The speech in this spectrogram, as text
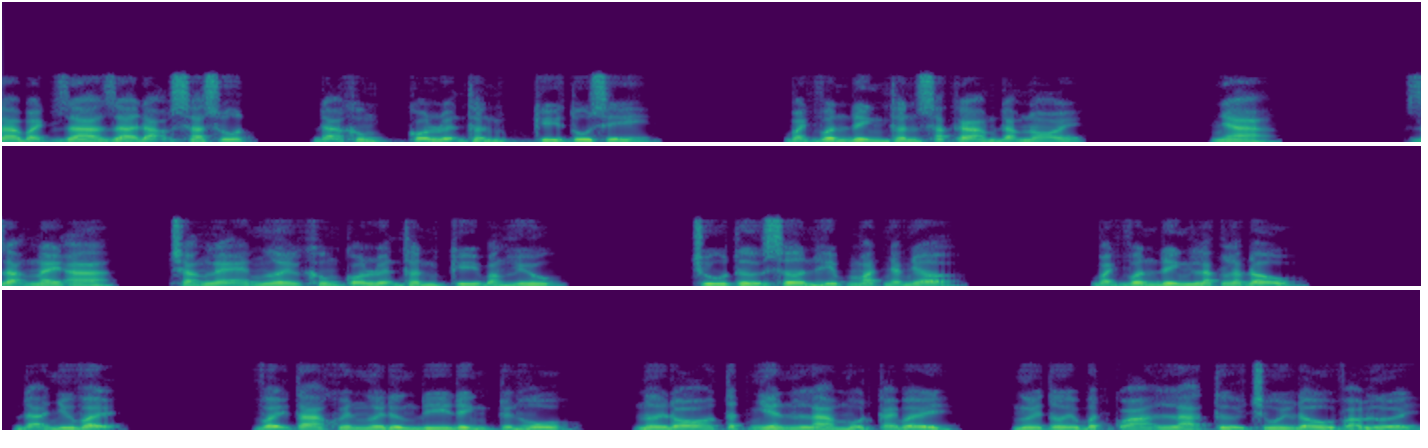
ta bạch ra ra đạo xa suốt, đã không có luyện thần kỳ tu sĩ. Bạch Vân Đình thần sắc cảm đạm nói. Nha! Dạng này a, chẳng lẽ ngươi không có luyện thần kỳ bằng hữu? Chu Tử Sơn híp mắt nhắc nhở. Bạch Vân Đình lắc lắc đầu. Đã như vậy. Vậy ta khuyên ngươi đừng đi đỉnh tuyển hồ, nơi đó tất nhiên là một cái bẫy, ngươi tới bất quá là tự chui đầu vào lưới.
